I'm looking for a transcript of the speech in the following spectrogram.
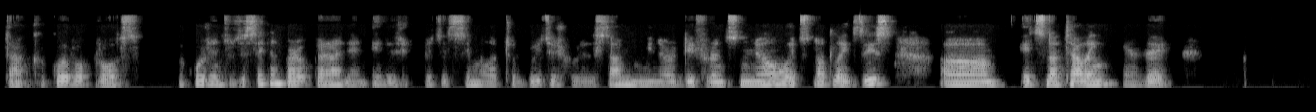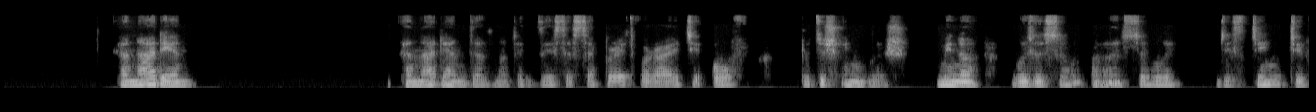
Так, какой вопрос? According to the second paragraph, Canadian English is pretty similar to British with some minor difference. No, it's not like this. Um, it's not telling the Canadian Canadian does not exist a separate variety of British English, minor with a uh, distinctive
